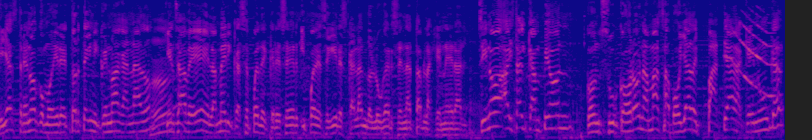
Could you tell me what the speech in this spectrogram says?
que ya estrenó como director técnico y no ha ganado. Quién sabe, eh? el América se puede crecer y puede seguir escalando lugares en la tabla general. Si no, ahí está el campeón, con su corona más abollada y pateada que nunca.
